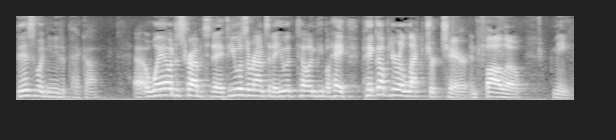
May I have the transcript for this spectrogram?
this is what you need to pick up. A way I would describe it today, if he was around today, he would be telling people, hey, pick up your electric chair and follow me.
